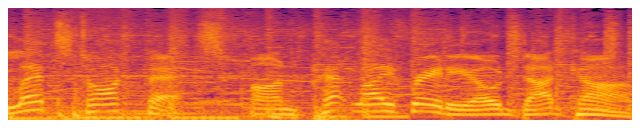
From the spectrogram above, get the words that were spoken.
Let's Talk Pets on PetLifeRadio.com.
